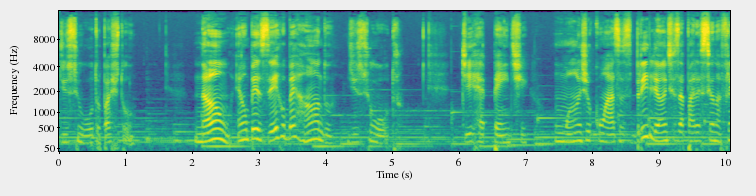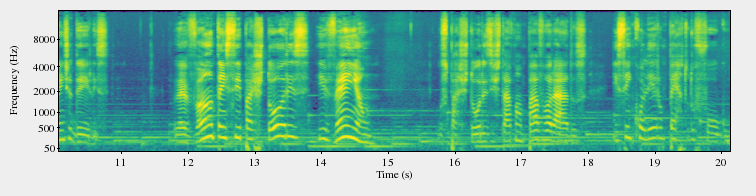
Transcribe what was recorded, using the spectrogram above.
disse o outro pastor. Não, é um bezerro berrando, disse o outro. De repente, um anjo com asas brilhantes apareceu na frente deles Levantem-se, pastores, e venham. Os pastores estavam apavorados e se encolheram perto do fogo.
